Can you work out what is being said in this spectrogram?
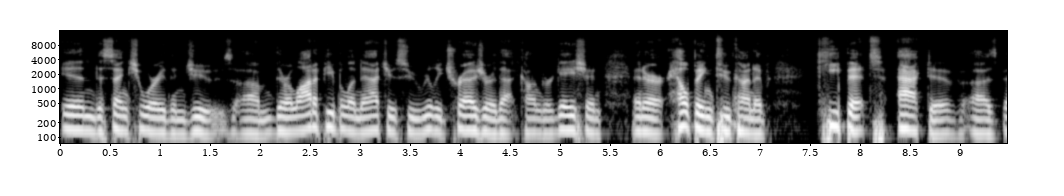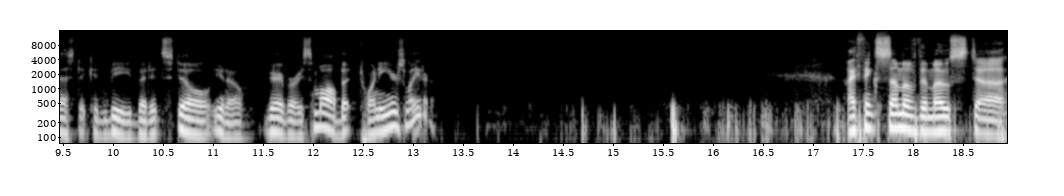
in the sanctuary than Jews. Um, there are a lot of people in Natchez who really treasure that congregation and are helping to kind of keep it active uh, as best it can be. But it's still, you know, very very small. But 20 years later. I think some of the most uh,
